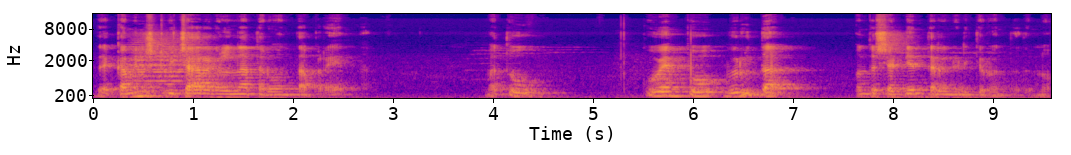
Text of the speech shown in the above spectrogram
ಅಂದರೆ ಕಮ್ಯುನಿಸ್ಟ್ ವಿಚಾರಗಳನ್ನ ತರುವಂಥ ಪ್ರಯತ್ನ. ಮತ್ತು ಕುವೆಂಪು ವಿರುದ್ಧ ಒಂದು ಷಡ್ಯಂತರ ನಡೀತಿರುವಂಥದ್ದನ್ನು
